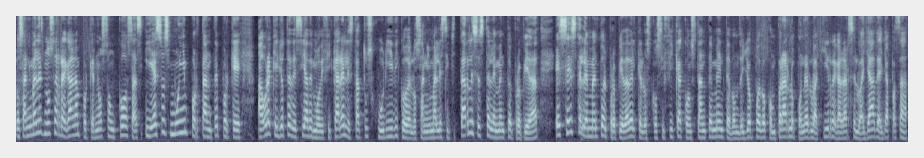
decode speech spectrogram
los animales no se regalan porque no son cosas. Y eso es muy importante porque ahora que yo te decía de modificar el estatus jurídico de los animales y quitarles este elemento de propiedad, es este elemento de propiedad el que los cosifica constantemente, donde yo puedo comprarlo, ponerlo aquí, regalárselo allá, de allá pasa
